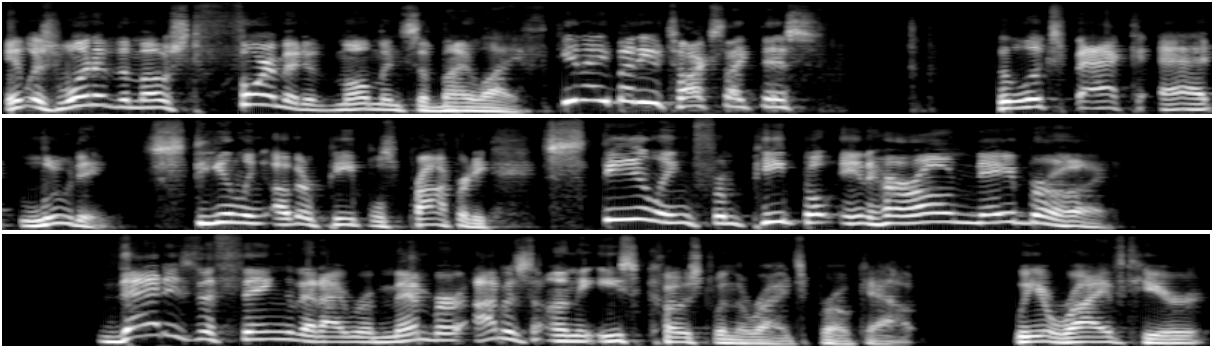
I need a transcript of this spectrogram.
It was one of the most formative moments of my life. Do you know anybody who talks like this? Who looks back at looting, stealing other people's property, stealing from people in her own neighborhood. That is the thing that I remember. I was on the East Coast when the riots broke out. We arrived here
